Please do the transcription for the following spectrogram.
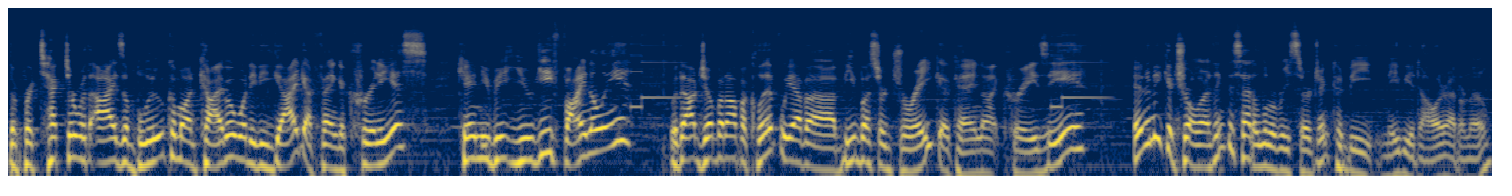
The Protector with Eyes of Blue. Come on, Kaiba. What have you got? You got Fang of Can you beat Yugi finally? Without jumping off a cliff, we have a B-Buster Drake. Okay, not crazy. Enemy Controller. I think this had a little resurgent. Could be maybe a dollar. I don't know.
